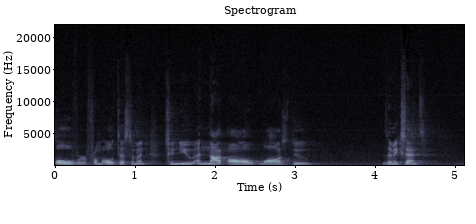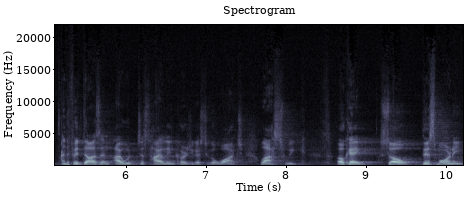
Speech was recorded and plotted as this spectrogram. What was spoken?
over from Old Testament to New, and not all laws do. Does that make sense? And if it doesn't, I would just highly encourage you guys to go watch last week. Okay, so this morning,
